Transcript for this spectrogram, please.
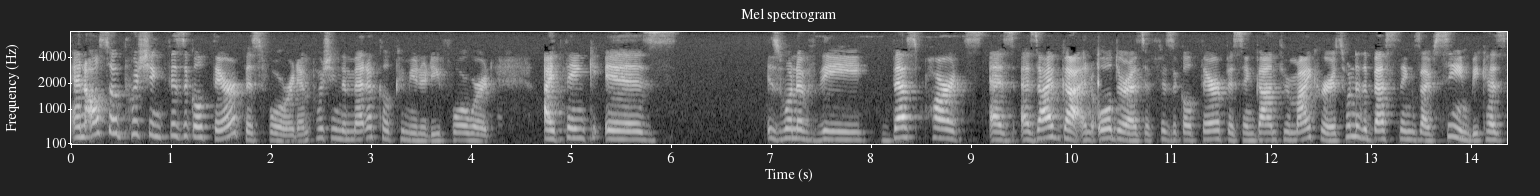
and also pushing physical therapists forward and pushing the medical community forward, I think is is one of the best parts as as I've gotten older as a physical therapist and gone through my career. It's one of the best things I've seen because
